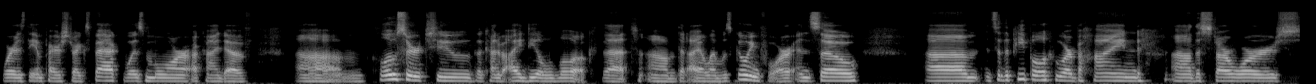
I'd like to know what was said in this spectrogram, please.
Whereas The Empire Strikes Back was more a kind of um, closer to the kind of ideal look that um, that ILM was going for, and so. Um, and so the people who are behind uh, the Star Wars,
